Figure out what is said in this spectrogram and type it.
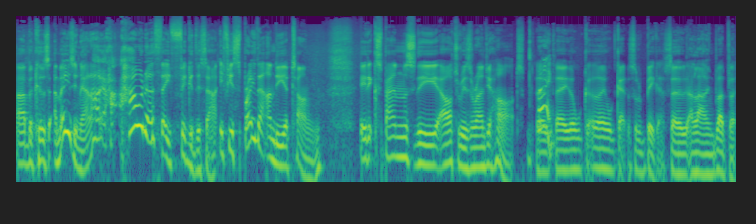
Uh, because amazingly, and I- h- how on earth they figured this out? If you spray that under your tongue, it expands the arteries around your heart. They, Right. they, all, they all get sort of bigger, so allowing blood flow.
